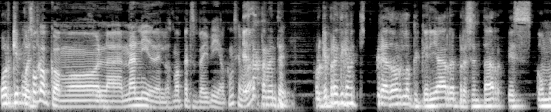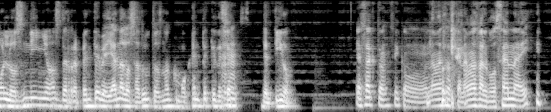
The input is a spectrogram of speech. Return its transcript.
Porque, pues, un poco como la nani de los Muppets Baby, ¿o cómo se llama? Exactamente. Porque prácticamente el creador lo que quería representar es como los niños de repente veían a los adultos, ¿no? Como gente que decía sentido. Exacto, sí, como nada más los que nada más balbucean ahí.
